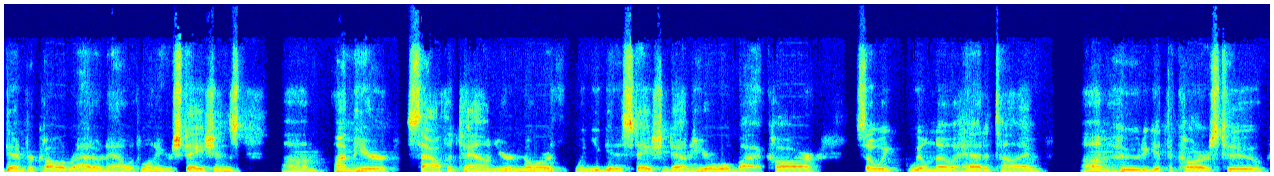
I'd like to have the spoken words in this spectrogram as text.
Denver, Colorado now with one of your stations. um, I'm here south of town, you're north. When you get a station down here, we'll buy a car. So we we'll know ahead of time um, who to get the cars to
